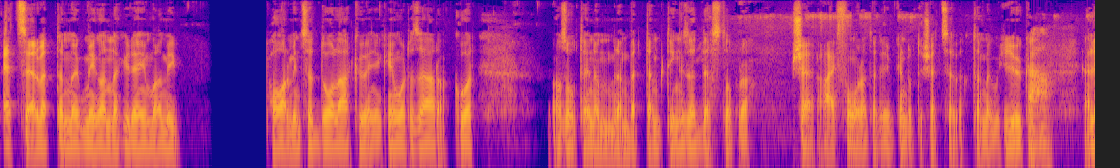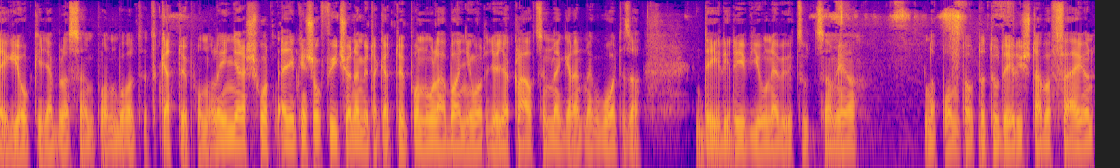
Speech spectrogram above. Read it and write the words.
egyszer vettem meg még annak idején valami 35 dollár környékén volt az ára, akkor azóta én nem, nem vettem Things desktopra, se iPhone-ra, tehát egyébként ott is egyszer vettem meg, úgyhogy ők Aha. elég jók így ebből a szempontból. Tehát 2.0 ingyenes volt. Egyébként sok feature nem jött a 2.0-ba, annyi volt, hogy a CloudSync megjelent, meg volt ez a Daily Review nevű cucc, ami a naponta ott a Today listába feljön.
